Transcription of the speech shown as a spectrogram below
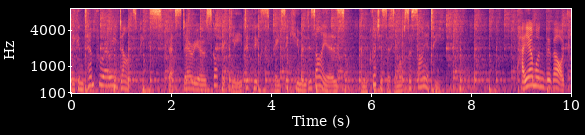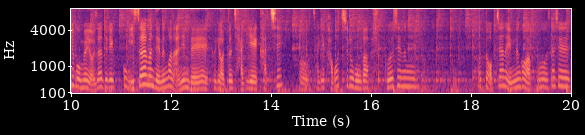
A contemporary dance piece that stereoscopically depicts basic human desires and the criticism of society. 다이아몬드가 어떻게 보면 여자들이 꼭 있어야만 되는 건 아닌데 그게 어떤 자기의 가치, 어, 자기의 값어치로 뭔가 보여지는 것도 없지 않아 있는 것 같고 사실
